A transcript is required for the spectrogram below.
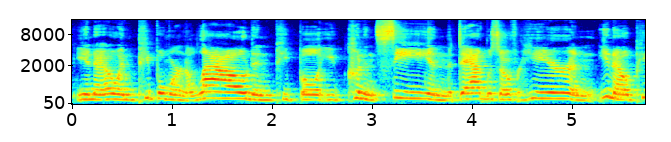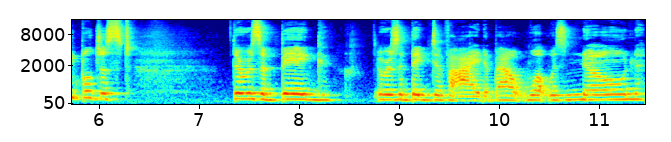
you know and people weren't allowed and people you couldn't see and the dad was over here and you know people just there was a big there was a big divide about what was known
